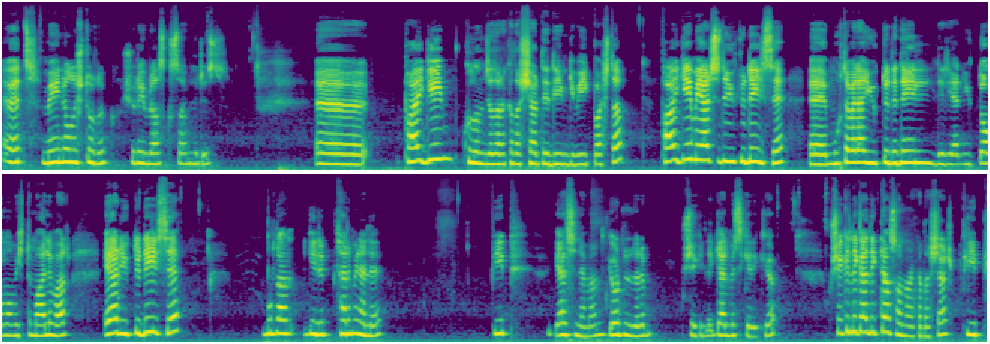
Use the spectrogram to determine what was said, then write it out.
Evet, main oluşturduk. Şurayı biraz kısabiliriz. Ee, Pygame kullanacağız arkadaşlar dediğim gibi ilk başta. Pygame eğer sizde yüklü değilse e, muhtemelen yüklü de değildir. Yani yüklü olmama ihtimali var. Eğer yüklü değilse buradan gelip terminale pip gelsin hemen. Gördüğünüz üzere bu şekilde gelmesi gerekiyor. Bu şekilde geldikten sonra arkadaşlar pip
